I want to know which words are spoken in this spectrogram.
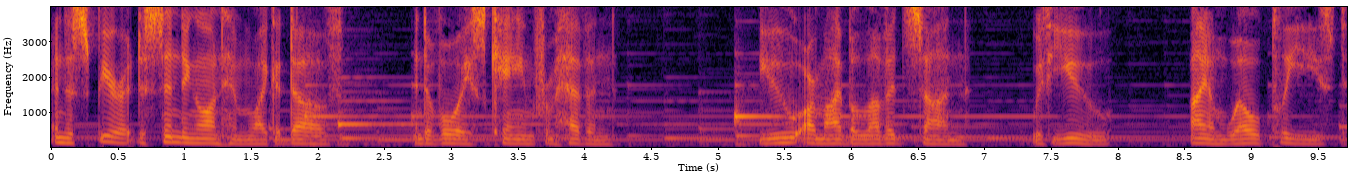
and the Spirit descending on him like a dove, and a voice came from heaven You are my beloved Son, with you I am well pleased.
